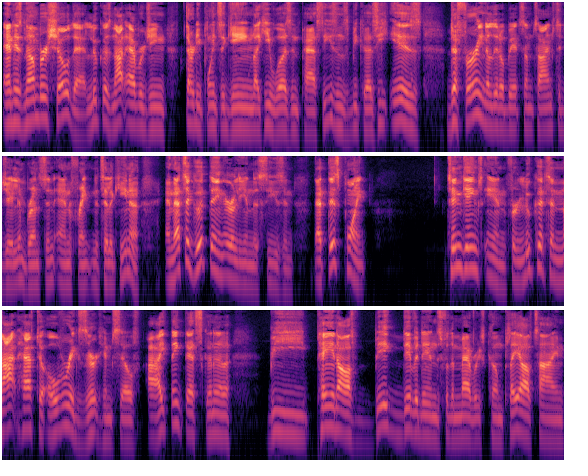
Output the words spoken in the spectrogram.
and his numbers show that. Luka's not averaging 30 points a game like he was in past seasons because he is deferring a little bit sometimes to Jalen Brunson and Frank Ntilikina. And that's a good thing early in the season. At this point, 10 games in, for Luka to not have to overexert himself, I think that's going to be paying off big dividends for the Mavericks come playoff time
